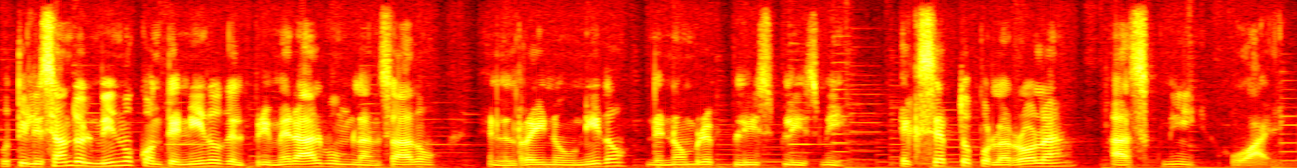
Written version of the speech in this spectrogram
utilizando el mismo contenido del primer álbum lanzado en el Reino Unido de nombre Please Please Me, excepto por la rola Ask Me Why.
